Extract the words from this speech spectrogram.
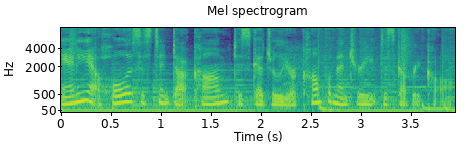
annie at wholeassistant.com to schedule your complimentary discovery call.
